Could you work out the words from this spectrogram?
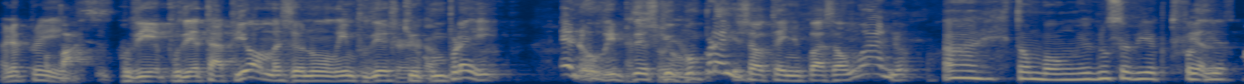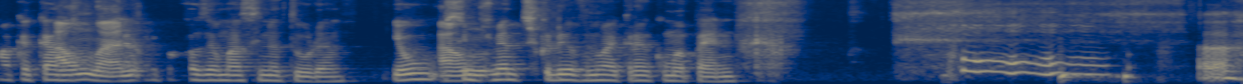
Olha para Pá, isso. podia, podia estar pior, mas eu não limpo desde que o comprei. Eu não limpo desde que o comprei, já o tenho quase há um ano. Ai, tão bom. Eu não sabia que tu fazias Pedro, macacadas há um ano- para fazer uma assinatura. Eu Há um- simplesmente escrevo no ecrã com uma pen. Ah,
